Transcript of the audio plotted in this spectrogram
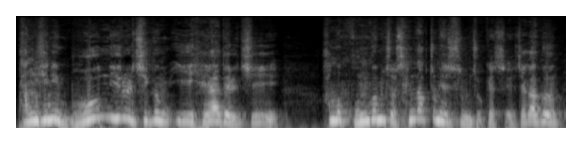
당신이 무슨 일을 지금 이 해야 될지 한번 곰곰이 좀 생각 좀 해줬으면 좋겠어요. 제가 그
